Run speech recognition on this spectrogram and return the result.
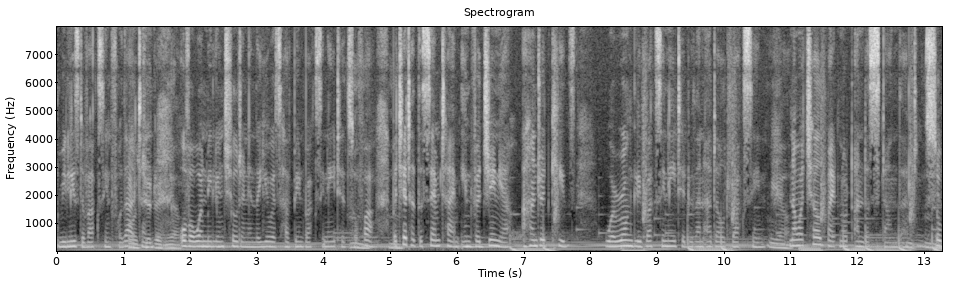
released a vaccine for that. and children, yeah. Over 1 million children in the US have been vaccinated so far. But yet, at the same time, in Virginia, 100 kids were wrongly vaccinated with an adult vaccine. Yeah. Now, a child might not understand that. Mm-hmm. So,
